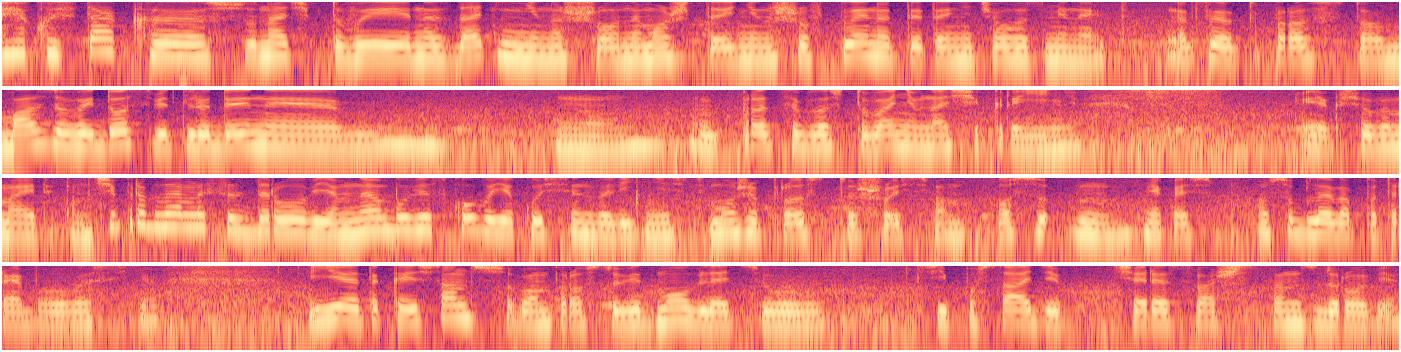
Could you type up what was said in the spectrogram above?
Якось так, е, що начебто ви не здатні ні на що, не можете ні на що вплинути та нічого змінити. Це просто базовий досвід людини ну, працевлаштування в нашій країні. Якщо ви маєте там чи проблеми зі здоров'ям, не обов'язково якусь інвалідність, може просто щось вам осо- ну, якась особлива потреба у вас є. Є такий шанс, що вам просто відмовлять у цій посаді через ваш стан здоров'я.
